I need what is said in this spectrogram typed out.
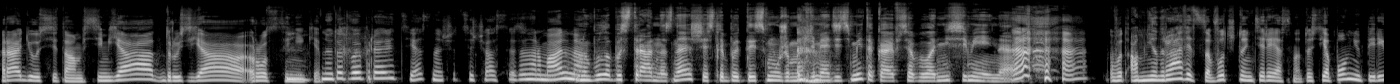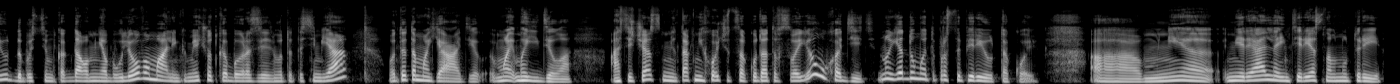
радиусе там семья, друзья, родственники. Ну, это твой приоритет, значит, сейчас. Это нормально. Ну, было бы странно, знаешь, если бы ты с мужем и тремя детьми такая вся была не семейная. Вот, а мне нравится, вот что интересно. То есть я помню период, допустим, когда у меня был Лева маленький, у меня четко было разделение. Вот эта семья, вот это моя, мои дела. А сейчас мне так не хочется куда-то в свое уходить. Ну, я думаю, это просто период такой. А, мне нереально интересно внутри.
